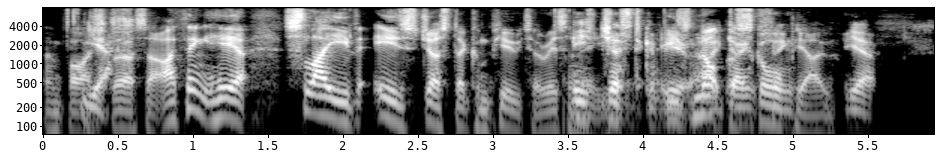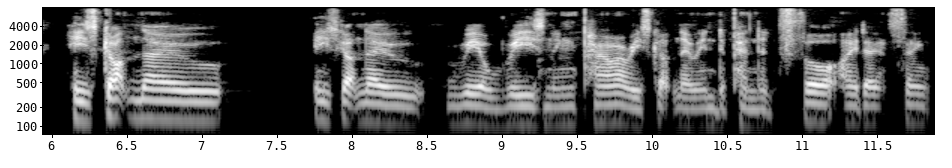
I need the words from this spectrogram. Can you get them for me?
and vice Yes. versa. I think here Slave is just a computer, isn't He's he? He's just a computer. He's not I the don't think- Scorpio. yeah. He's got no. he's got no real reasoning power. He's got no independent thought. I don't think.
